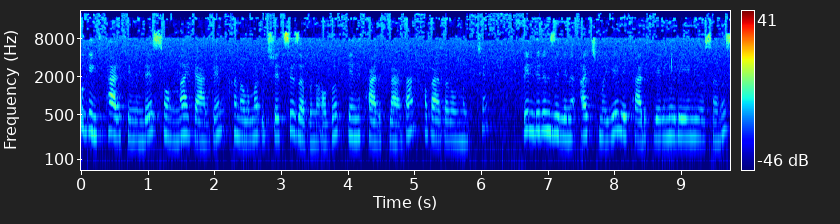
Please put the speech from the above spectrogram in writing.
Bugünkü tarifimin de sonuna geldim. Kanalıma ücretsiz abone olup yeni tariflerden haberdar olmak için bildirim zilini açmayı ve tariflerimi beğeniyorsanız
